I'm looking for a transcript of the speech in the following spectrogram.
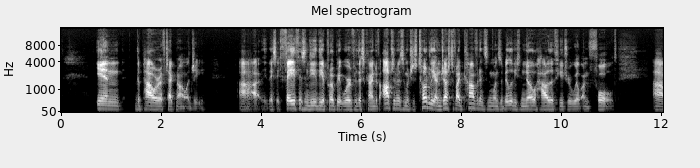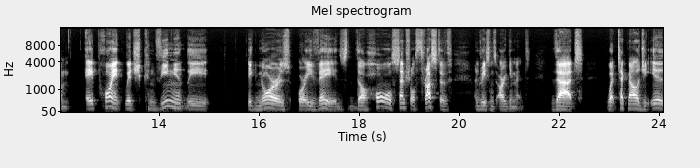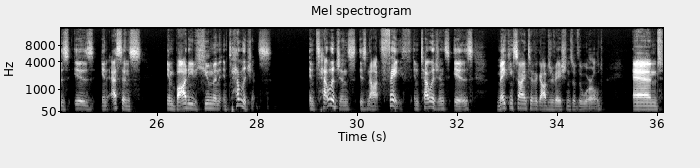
in the power of technology. Uh, they say faith is indeed the appropriate word for this kind of optimism, which is totally unjustified confidence in one's ability to know how the future will unfold. Um, a point which conveniently ignores or evades the whole central thrust of Andreessen's argument that what technology is, is in essence embodied human intelligence. Intelligence is not faith. Intelligence is making scientific observations of the world and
